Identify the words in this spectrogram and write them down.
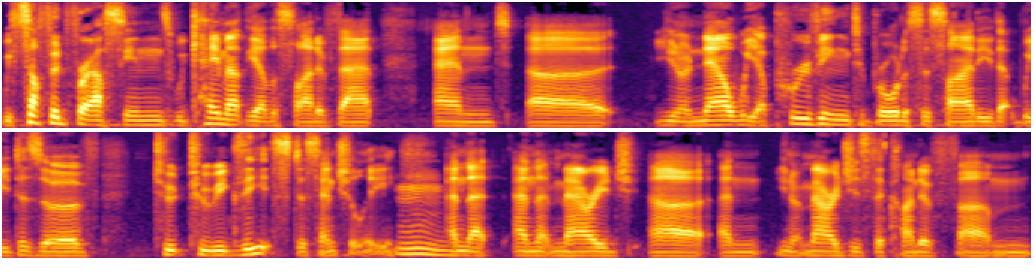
we suffered for our sins. We came out the other side of that, and uh, you know now we are proving to broader society that we deserve to to exist essentially Mm. and that and that marriage uh, and you know marriage is the kind of um,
